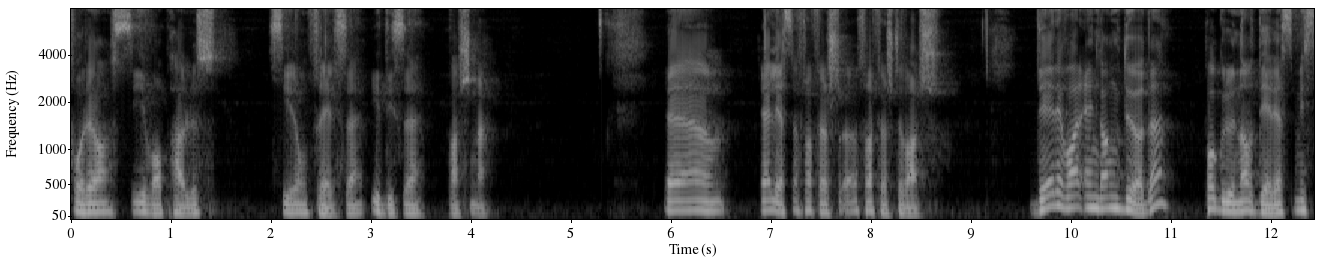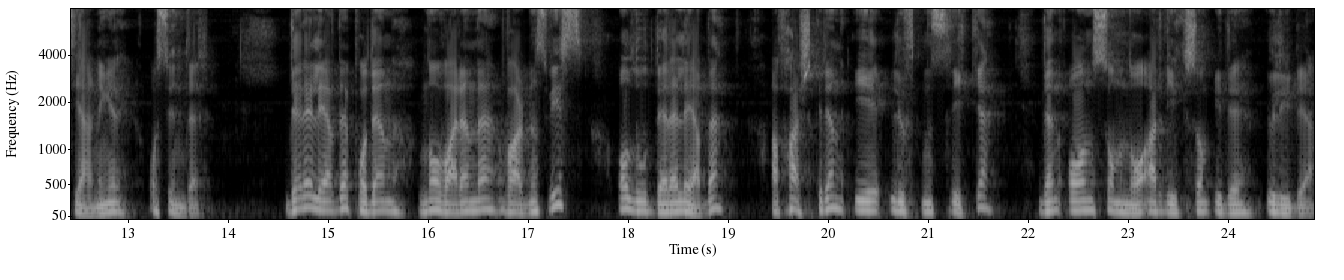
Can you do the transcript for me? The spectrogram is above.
for å si hva Paulus sier om frelse i disse versene. Uh, jeg leser fra første, fra første vers. Dere var en gang døde på grunn av deres misgjerninger og synder. Dere levde på den nåværende verdens vis og lot dere lede av herskeren i luftens rike, den ånd som nå er virksom i det ulydige.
